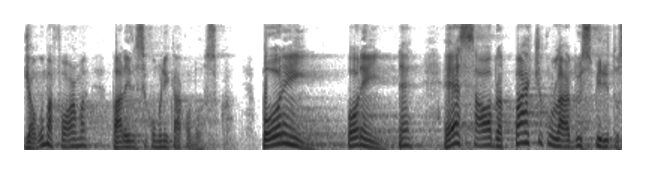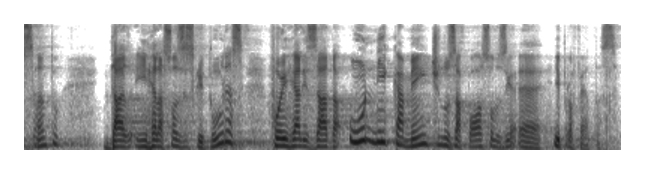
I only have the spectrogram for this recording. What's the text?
de alguma forma para ele se comunicar conosco. Porém, porém, né, essa obra particular do Espírito Santo da, em relação às Escrituras foi realizada unicamente nos apóstolos e, é, e profetas,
